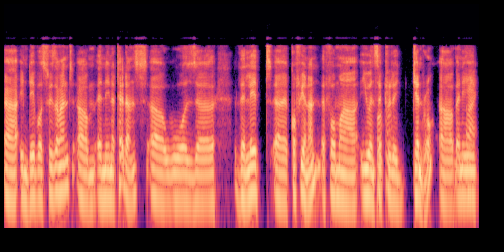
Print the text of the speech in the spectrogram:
uh, in Davos, Switzerland, um, and in attendance was the late Kofi Annan, a former UN Secretary uh-huh. General, and he. Right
